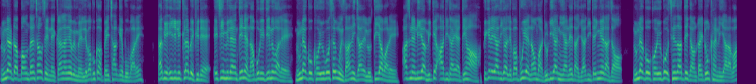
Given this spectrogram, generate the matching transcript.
နူးနက်အတွက်ပေါင်တန်း60နဲ့ကမ်းလှမ်းခဲ့ပေမဲ့လီဗာပူးကပေးချခဲ့ပူပါတယ်။ဒါပြင်အီတလီကလပ်တွေဖြစ်တဲ့ AC မီလန်အသင်းနဲ့နာပိုလီအသင်းတို့ကလည်းနူးနက်ကိုခေါ်ယူဖို့စိတ်ဝင်စားနေကြတယ်လို့သိရပါတယ်။အာဆင်နယ်ဒီကမီကယ်အာဒီတာရဲ့အသင်းဟာပြီးခဲ့တဲ့ရာသီကလီဗာပူးရဲ့နောက်မှာဒုတိယနေရာနဲ့သာရာသီတိမ့်ခဲ့တာကြောင့်နူးနက်ကိုခေါ်ယူဖို့စဉ်းစားတင်ကြောင်တိုက်တွန်းခံနေရတာပါ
